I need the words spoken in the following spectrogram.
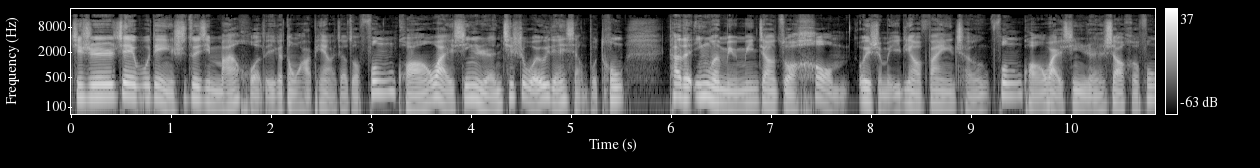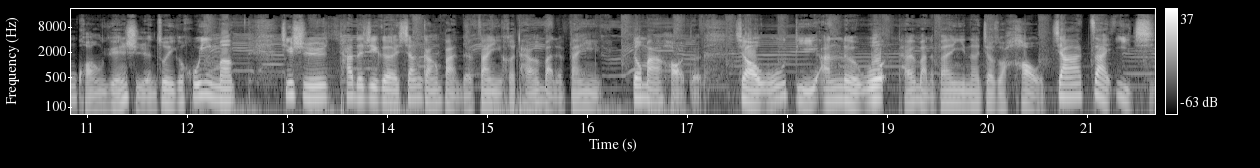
其实这部电影是最近蛮火的一个动画片啊，叫做《疯狂外星人》。其实我有点想不通，它的英文明明叫做 Home，为什么一定要翻译成疯狂外星人？是要和疯狂原始人做一个呼应吗？其实它的这个香港版的翻译和台湾版的翻译都蛮好的，叫《无敌安乐窝》，台湾版的翻译呢叫做《好家在一起》。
